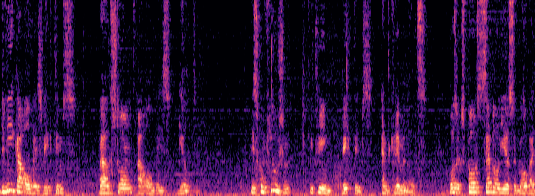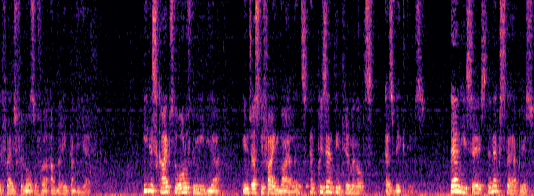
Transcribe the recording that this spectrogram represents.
the weak are always victims, while the strong are always guilty. This confusion between victims and criminals was exposed several years ago by the French philosopher André Taguieff. He describes the role of the media in justifying violence and presenting criminals as victims. Then he says the next step is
